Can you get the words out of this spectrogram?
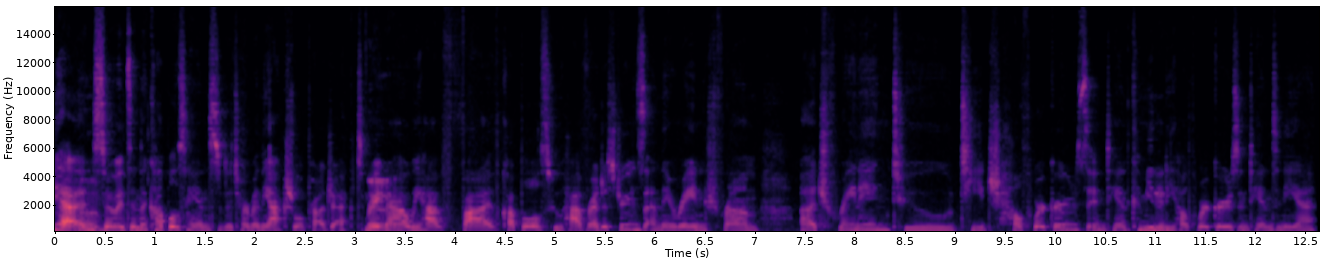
Yeah, and Um, so it's in the couple's hands to determine the actual project. Right Yeah. now, we have five couples who have registries, and they range from uh, training to teach health workers in Tan- community health workers in Tanzania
